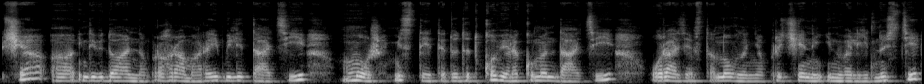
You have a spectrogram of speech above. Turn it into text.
Ще е, індивідуальна програма реабілітації може містити додаткові рекомендації у разі встановлення причини інвалідності,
